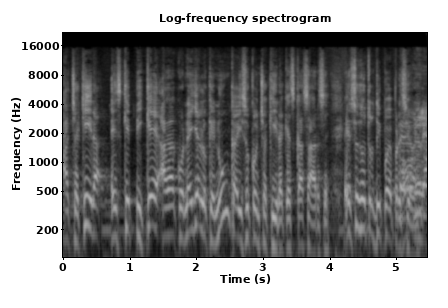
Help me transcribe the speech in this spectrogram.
a Shakira es que Piqué haga con ella lo que nunca hizo con Shakira, que es casarse. Eso es otro tipo de presión. Tendrá-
